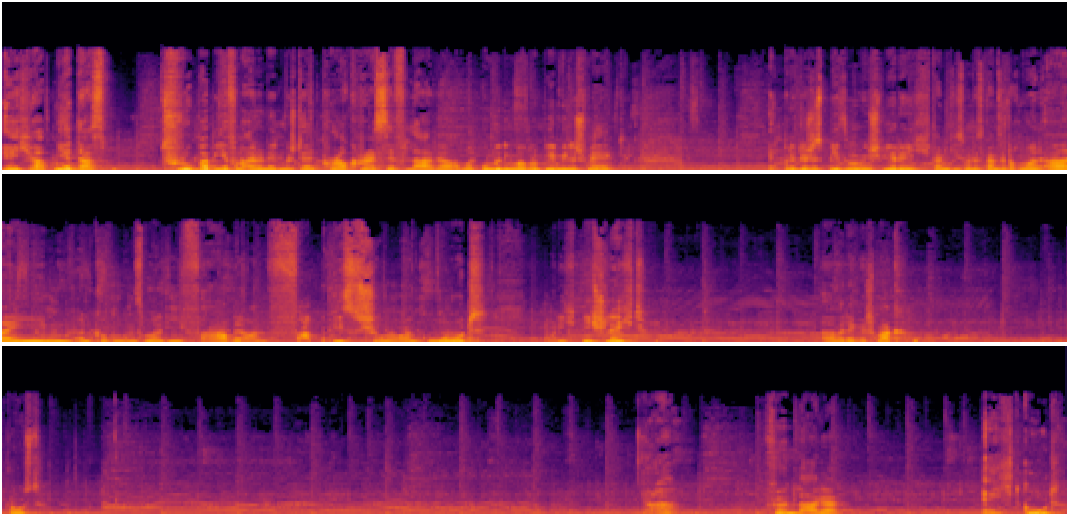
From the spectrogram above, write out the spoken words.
Ich habe mir das Trooper Bier von Iron Maiden bestellt, Progressive Lager, aber unbedingt mal probieren, wie das schmeckt. Britisches Bier ist immer schwierig, dann gießen wir das Ganze doch mal ein und gucken uns mal die Farbe an. Farb ist schon mal gut, riecht nicht schlecht, aber der Geschmack. Prost. Ja, für ein Lager echt gut.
